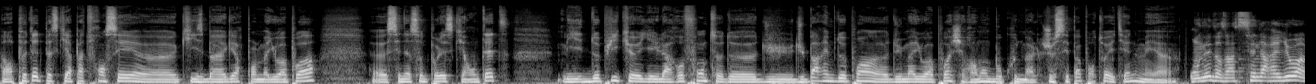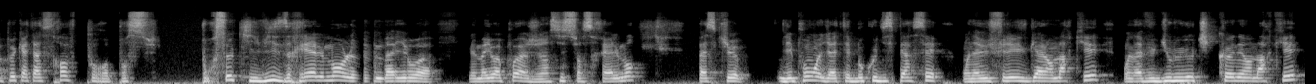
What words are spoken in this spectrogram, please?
Alors peut-être parce qu'il n'y a pas de Français euh, qui se bagarrent pour le maillot à poids. Euh, c'est Nasson Poles qui est en tête. Mais depuis qu'il y a eu la refonte du, barème de points du maillot à poids, j'ai vraiment beaucoup de mal. Je sais pas pour toi, Étienne, mais on est dans un scénario un peu catastrophe pour pour pour ceux qui visent réellement le maillot le maillot à poids. J'insiste sur ce réellement parce que les points ont été beaucoup dispersés. On a vu Félix Gall en marqué, on a vu Giulio Ciccone en marqué,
